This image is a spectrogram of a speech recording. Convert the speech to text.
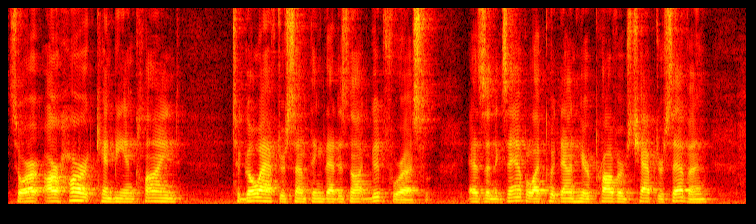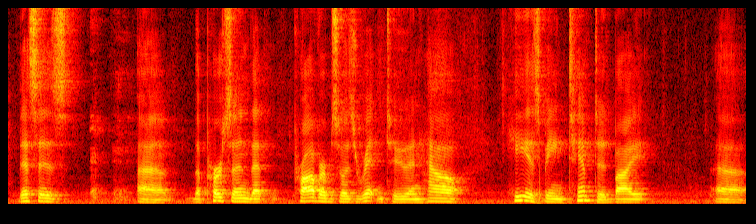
So our, our heart can be inclined to go after something that is not good for us. As an example, I put down here Proverbs chapter 7. This is uh, the person that Proverbs was written to and how he is being tempted by uh,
